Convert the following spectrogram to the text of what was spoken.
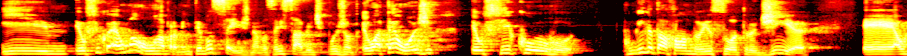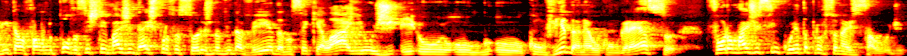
E eu fico. É uma honra para mim ter vocês, né? Vocês sabem, tipo, junto. Eu até hoje eu fico. Alguém que eu tava falando isso outro dia é, alguém estava falando, pô, vocês têm mais de 10 professores no Vida Veda, não sei o que lá, e o, e o, o, o Convida, né, o Congresso, foram mais de 50 profissionais de saúde.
